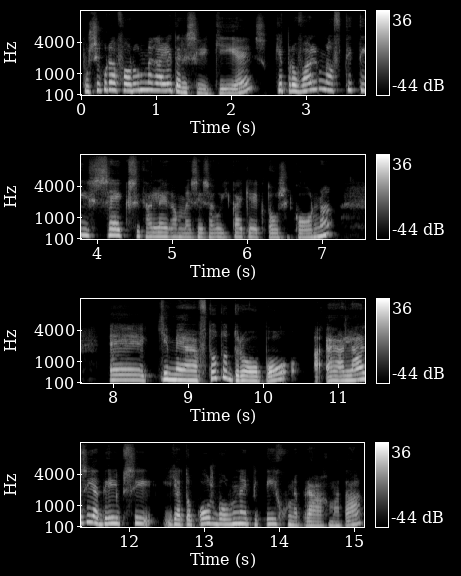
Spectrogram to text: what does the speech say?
που σίγουρα αφορούν μεγαλύτερες ηλικίες και προβάλλουν αυτή τη σέξη θα λέγαμε σε εισαγωγικά και εκτός εικόνα. Ε, και με αυτόν τον τρόπο ε, αλλάζει η αντίληψη για το πώς μπορούν να επιτύχουν πράγματα.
